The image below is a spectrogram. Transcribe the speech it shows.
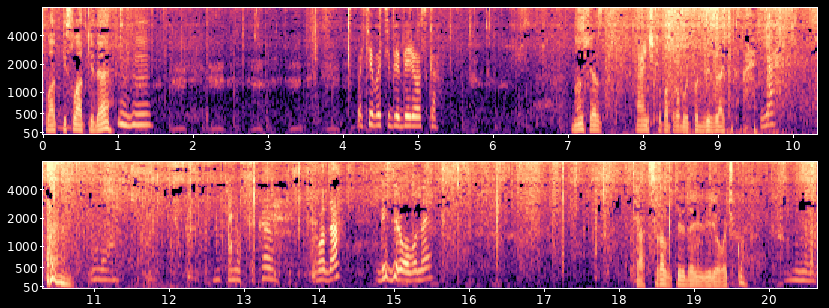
Сладкий-сладкий, да? Спасибо тебе, березка. Ну, сейчас Анечка попробует подвязать. Я? Ну да. Вот у нас такая вода газированная. Так, сразу тебе даю веревочку. Вот.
